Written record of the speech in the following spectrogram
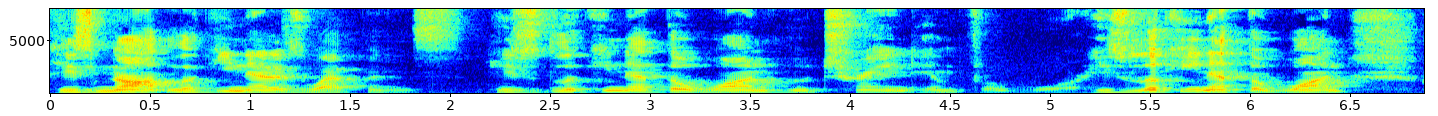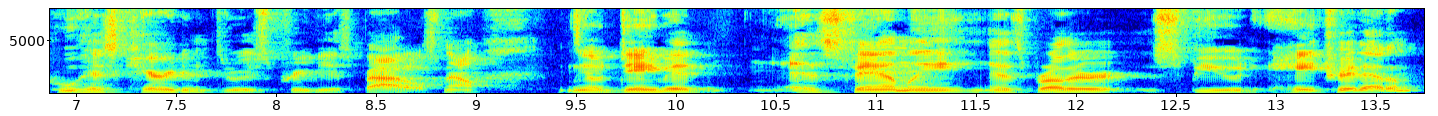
He's not looking at his weapons. He's looking at the one who trained him for war. He's looking at the one who has carried him through his previous battles. Now, you know, David, his family, his brother spewed hatred at him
